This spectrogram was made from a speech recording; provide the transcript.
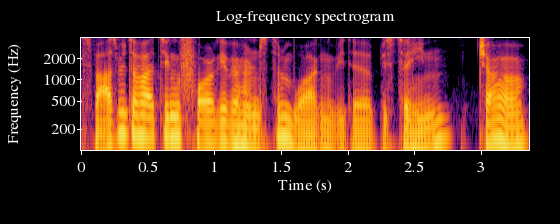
Das war's mit der heutigen Folge. Wir hören uns dann morgen wieder. Bis dahin, ciao.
